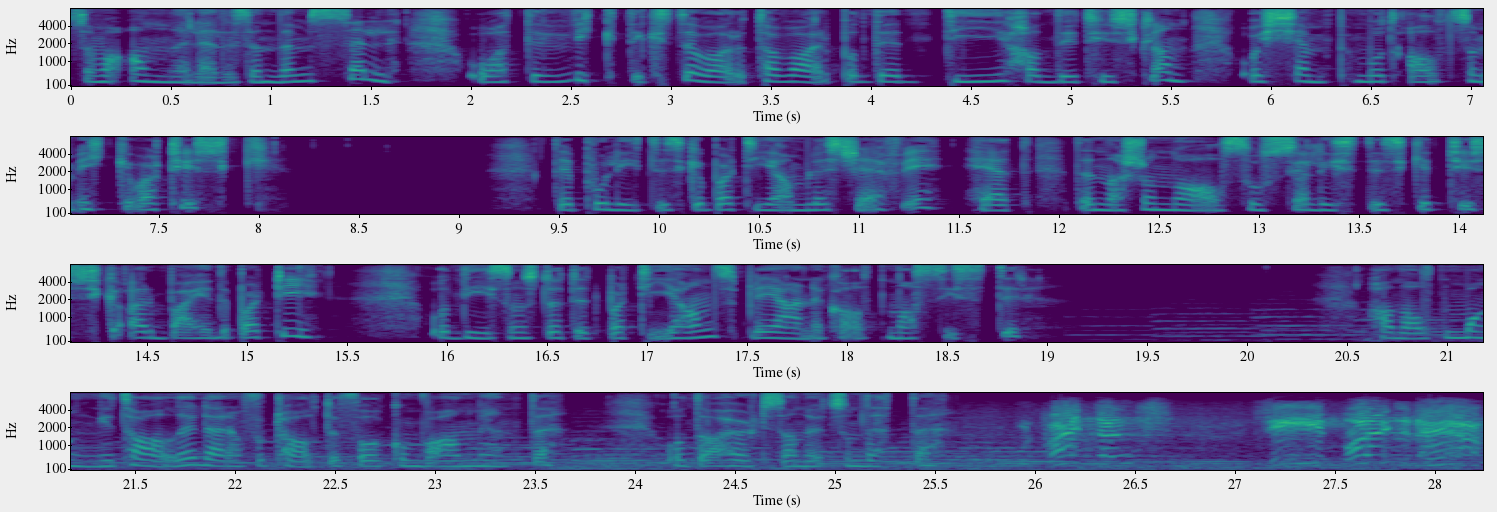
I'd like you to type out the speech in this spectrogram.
som var annerledes enn dem selv, og at det viktigste var å ta vare på det de hadde i Tyskland, og kjempe mot alt som ikke var tysk. Det politiske partiet han ble sjef i, het Det nasjonalsosialistiske tyske arbeiderparti, og de som støttet partiet hans, ble gjerne kalt nazister. Han holdt mange taler der han fortalte folk om hva han mente, og da hørtes han ut som dette. Zweitens, Sie wollten, Herr,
